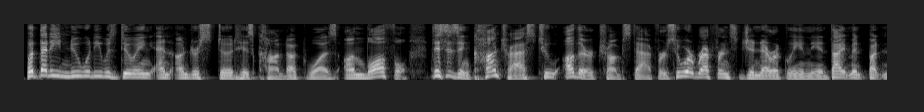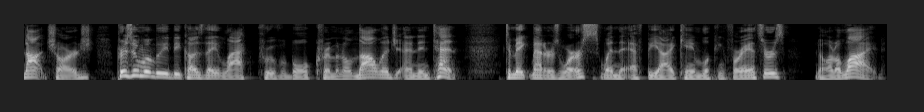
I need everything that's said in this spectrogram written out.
but that he knew what he was doing and understood his conduct was unlawful. This is in contrast to other Trump staffers who were referenced generically in the indictment but not charged, presumably because they lacked provable criminal knowledge and intent. To make matters worse, when the FBI came looking for answers, Nauta lied.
